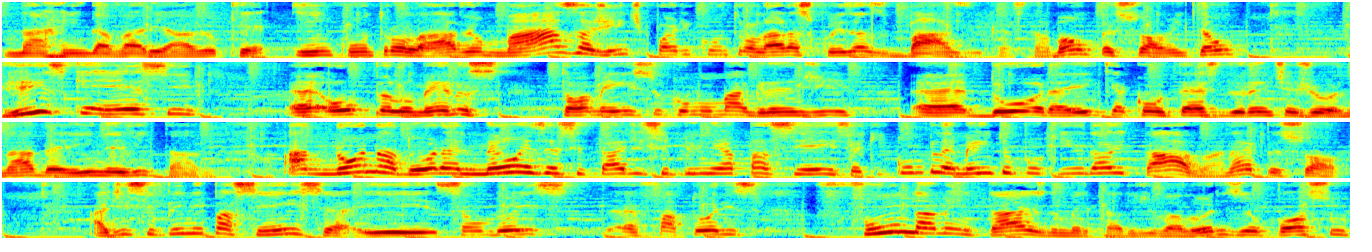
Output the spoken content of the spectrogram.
na renda variável que é incontrolável, mas a gente pode controlar as coisas básicas, tá bom, pessoal? Então, risquem esse, é, ou pelo menos tomem isso como uma grande é, dor aí que acontece durante a jornada, é inevitável. A nona dor é não exercitar a disciplina e a paciência, que complementa um pouquinho da oitava, né, pessoal? A disciplina e paciência e são dois é, fatores fundamentais no mercado de valores e eu posso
